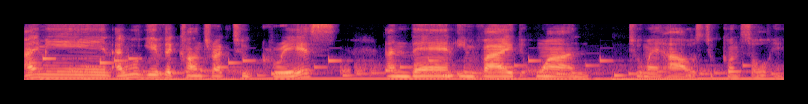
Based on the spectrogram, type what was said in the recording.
I mean, I will give the contract to Chris and then invite Juan to my house to console him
